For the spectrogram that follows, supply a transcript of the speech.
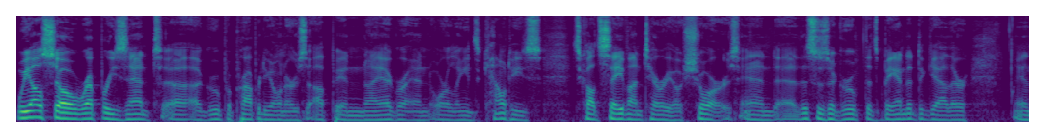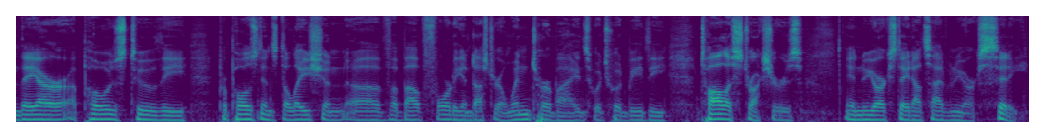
We also represent uh, a group of property owners up in niagara and orleans counties. It's called save ontario shores and uh, this is a group that's banded together and they are opposed to the proposed installation of about 40 industrial wind turbines which would be the tallest structures in new york state outside of new york city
